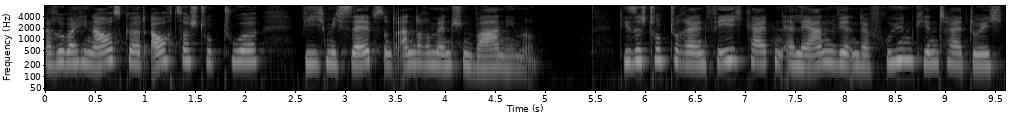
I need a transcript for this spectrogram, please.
Darüber hinaus gehört auch zur Struktur, wie ich mich selbst und andere Menschen wahrnehme. Diese strukturellen Fähigkeiten erlernen wir in der frühen Kindheit durch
